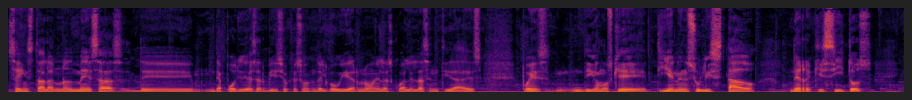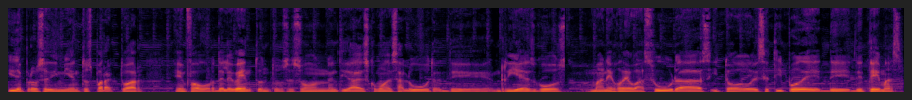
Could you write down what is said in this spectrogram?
Se instalan unas mesas de, apoyo y de servicio que son del gobierno en las cuales las entidades pues digamos que tienen su listado de requisitos y de procedimientos para actuar en favor del evento. Entonces son entidades como de salud, de riesgos, manejo de basuras y todo ese tipo de temas.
